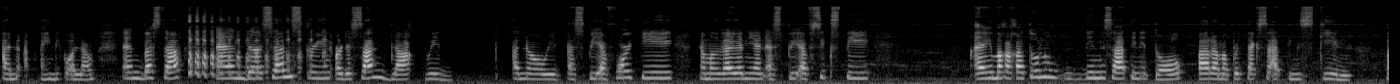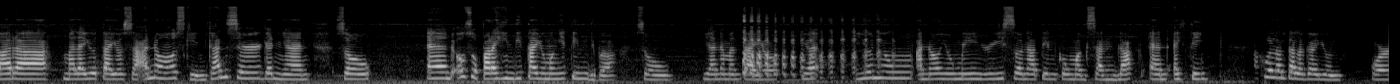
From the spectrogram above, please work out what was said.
ano, ay, hindi ko alam. And basta, and the sunscreen or the sunblock with ano, with SPF 40, na mga ganyan, SPF 60, ay makakatulong din sa atin ito para ma-protect sa ating skin. Para malayo tayo sa ano, skin cancer, ganyan. So, and also para hindi tayo mangitim, di ba? So, yan naman tayo. Yan, yun yung, ano, yung main reason natin kung mag-sunblock. And I think, ako lang talaga yun. Or,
